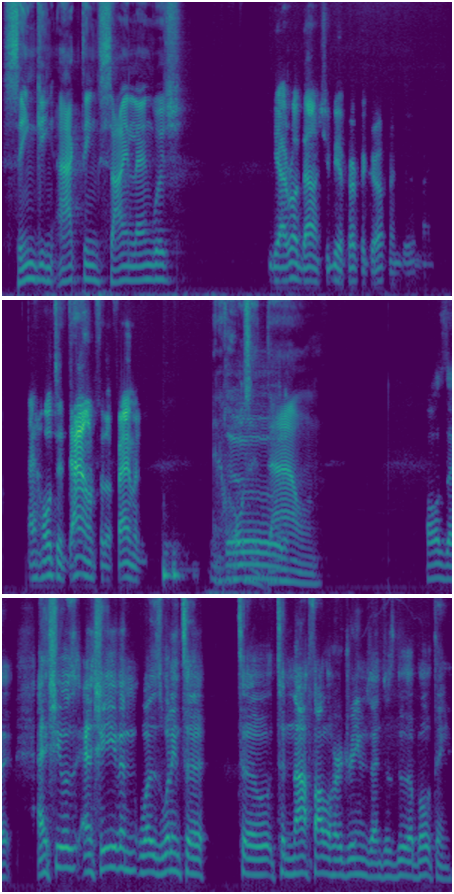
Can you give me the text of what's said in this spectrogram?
Singing, acting, sign language. Yeah, I wrote down she'd be a perfect girlfriend, dude. Like, and holds it down for the family. and holds it down. All that, and she was, and she even was willing to to to not follow her dreams and just do the boat thing.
